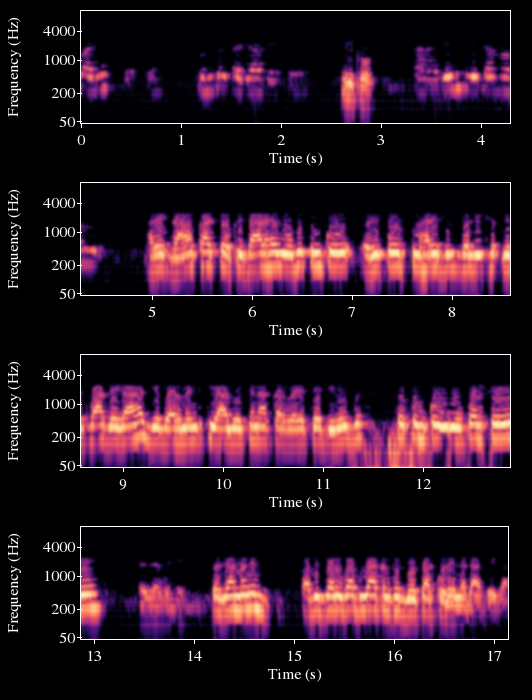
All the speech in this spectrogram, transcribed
पनिश करते हैं? उनको सजा देते हैं। इनको? हाँ, देवी देवता हम अरे गाँव का चौकीदार है वो भी तुमको रिपोर्ट तुम्हारे विरुद्ध लिखवा देगा जो गवर्नमेंट की आलोचना कर रहे थे विरुद्ध तो तुमको ऊपर से सजा मिलेगी। सजा मैंने अभी दरोगा बुला करके दो चार कोड़े लगा देगा।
